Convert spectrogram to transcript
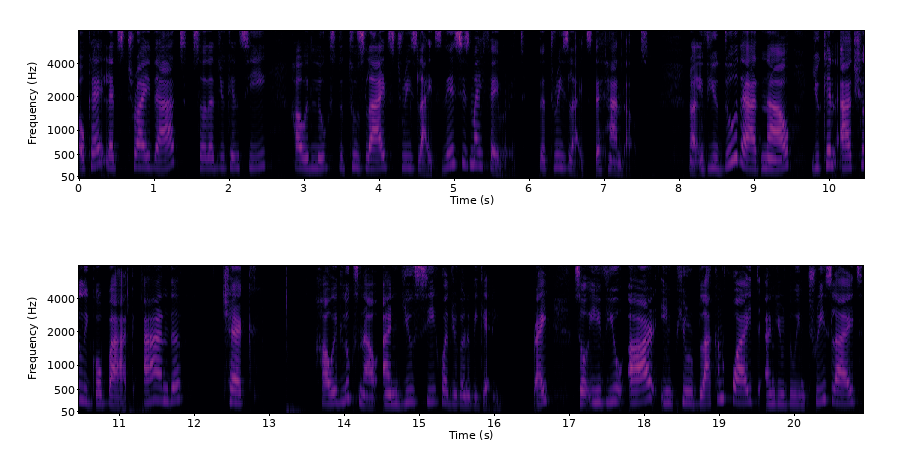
Okay, let's try that so that you can see how it looks, the two slides, three slides. This is my favorite, the three slides, the handouts. Now, if you do that now, you can actually go back and check how it looks now, and you see what you're going to be getting, right? So if you are in pure black and white and you're doing three slides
